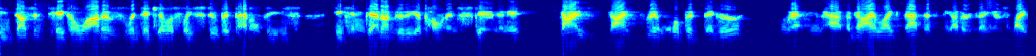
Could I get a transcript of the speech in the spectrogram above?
He doesn't take a lot of ridiculously stupid penalties. He can get under the opponent's skin, and it guys guys play a little bit bigger when you have a guy like that. That's the other thing is like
